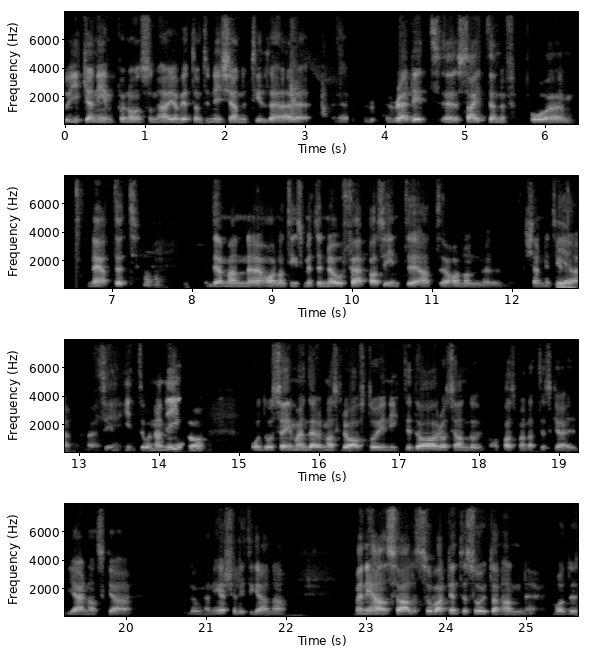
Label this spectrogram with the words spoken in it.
då gick han in på någon sån här, jag vet inte om ni känner till det här eh, Reddit-sajten på eh, nätet där man eh, har någonting som heter NoFap, alltså inte att ha någon, eh, känner ni till yeah. det? Alltså inte onani. Då. Och då säger man där att man ska avstå i 90 dagar och sen då hoppas man att det ska, hjärnan ska lugna ner sig lite grann. Men i hans fall så var det inte så utan han mådde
